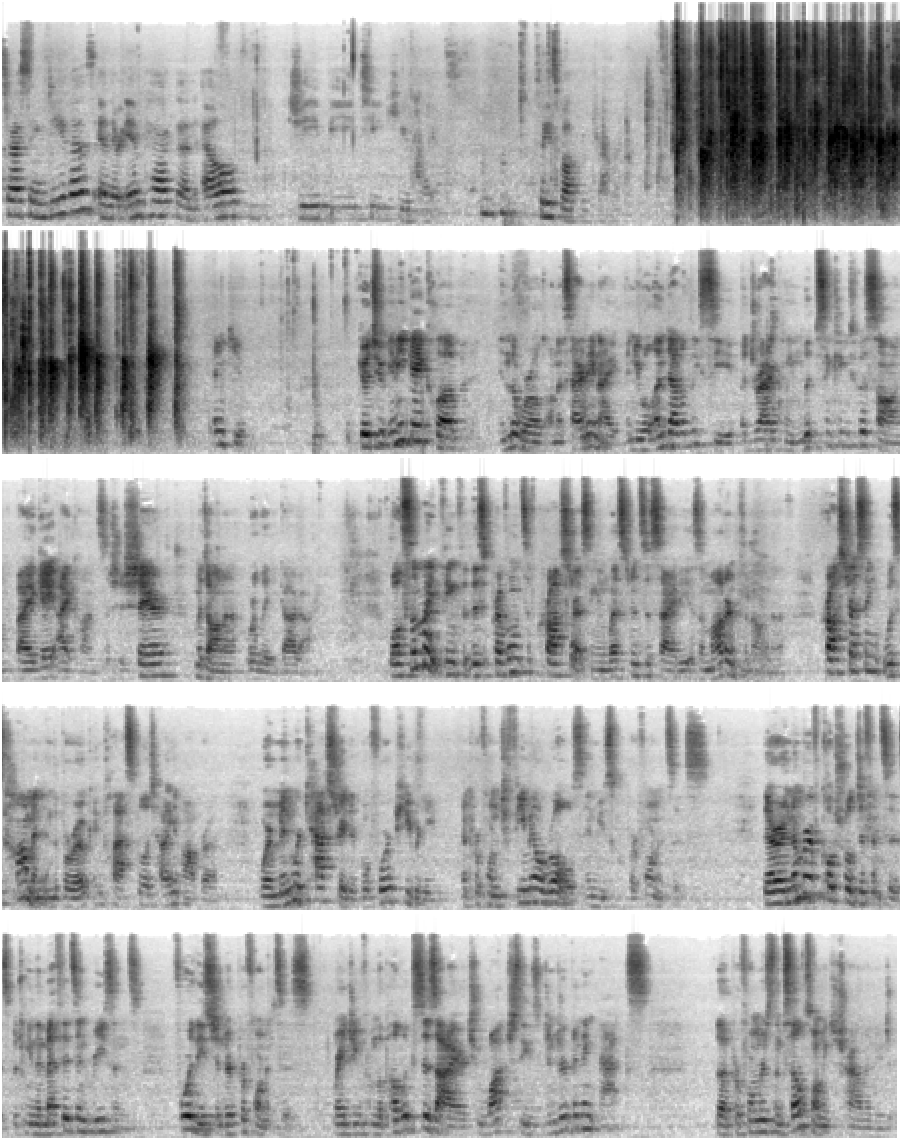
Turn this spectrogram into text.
Cross-dressing divas and their impact on LGBTQ rights. Mm-hmm. Please welcome Trevor. Thank you. Go to any gay club in the world on a Saturday night, and you will undoubtedly see a drag queen lip syncing to a song by a gay icon such as Cher, Madonna, or Lady Gaga. While some might think that this prevalence of cross dressing in Western society is a modern phenomenon, cross dressing was common in the Baroque and classical Italian opera, where men were castrated before puberty and performed female roles in musical performances. There are a number of cultural differences between the methods and reasons for these gendered performances, ranging from the public's desire to watch these gender bending acts, the performers themselves wanting to try on a new gender.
